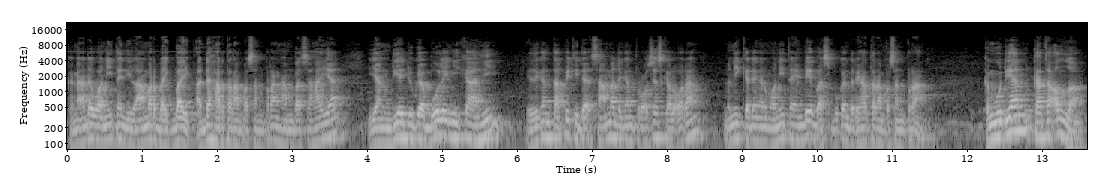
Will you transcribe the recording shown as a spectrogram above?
karena ada wanita yang dilamar baik-baik, ada harta rampasan perang hamba sahaya yang dia juga boleh nikahi, gitu kan? Tapi tidak sama dengan proses kalau orang menikah dengan wanita yang bebas, bukan dari harta rampasan perang. Kemudian kata Allah,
